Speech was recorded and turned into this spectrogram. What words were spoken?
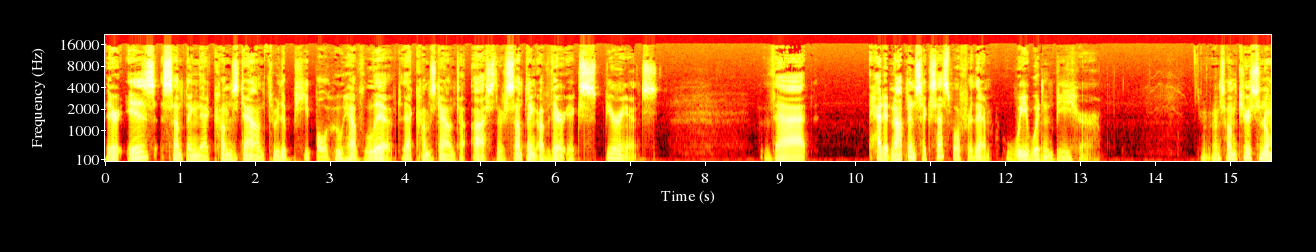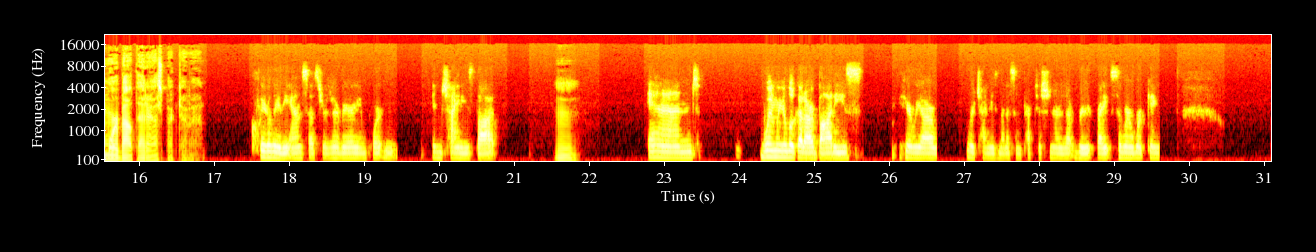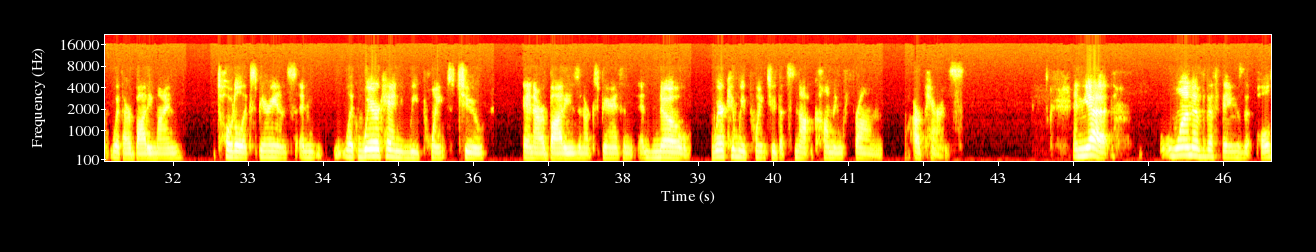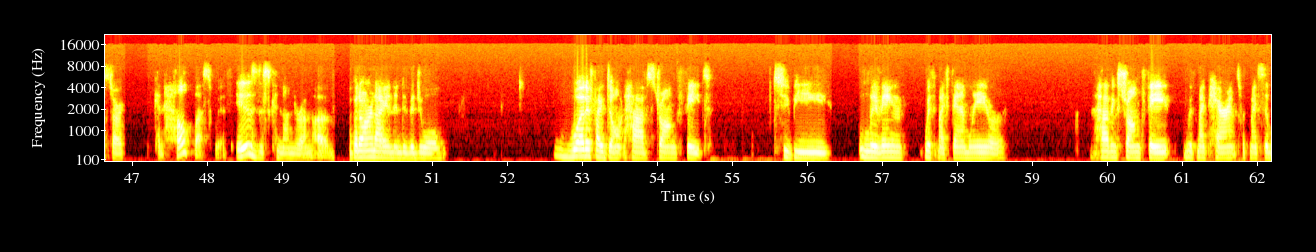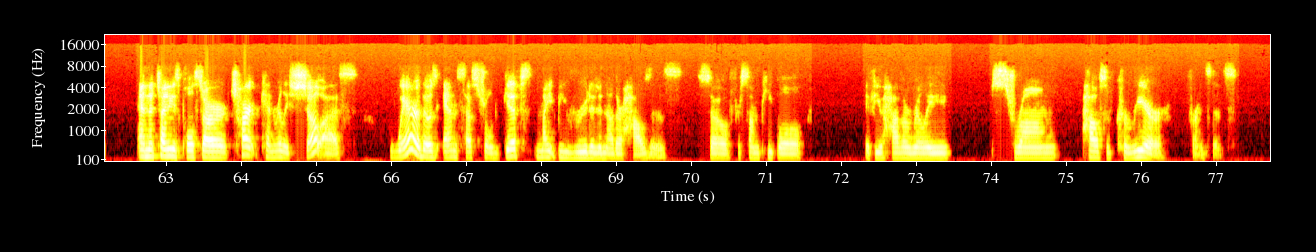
there is something that comes down through the people who have lived, that comes down to us. There's something of their experience that, had it not been successful for them, we wouldn't be here. And so I'm curious to know more about that aspect of it. Clearly, the ancestors are very important in Chinese thought. Mm. And when we look at our bodies, here we are, we're Chinese medicine practitioners at root, right? So we're working with our body mind total experience. And like where can we point to in our bodies and our experience? And, and know where can we point to that's not coming from our parents? And yet one of the things that polestar can help us with is this conundrum of but aren't i an individual what if I don't have strong fate to be living with my family or having strong fate with my parents, with my siblings. And the Chinese pole star chart can really show us where those ancestral gifts might be rooted in other houses. So for some people, if you have a really strong house of career, for instance,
